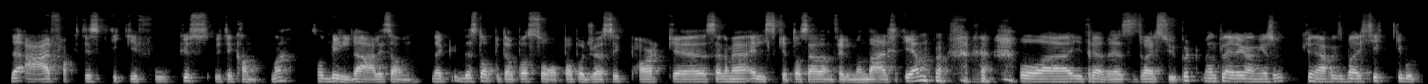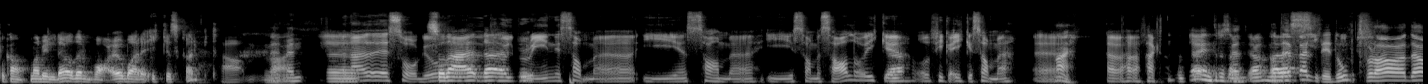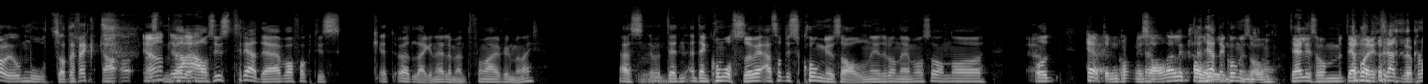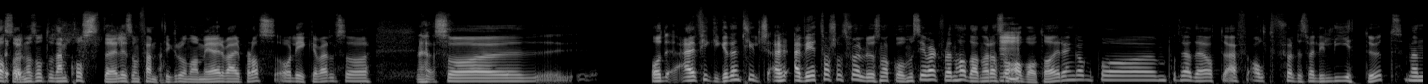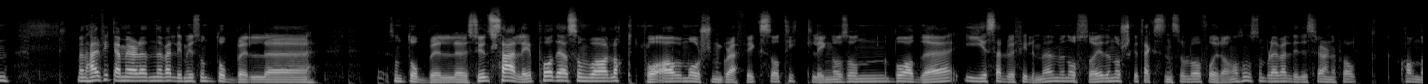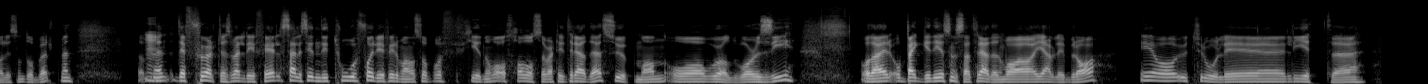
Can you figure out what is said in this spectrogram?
det er faktisk ikke fokus ute i kantene. Så bildet er liksom Det, det stoppet jeg opp og så på på Jurassic Park, eh, selv om jeg elsket å se den filmen der igjen. og eh, i 3D syntes det var helt supert. Men flere ganger så kunne jeg faktisk bare kikke bort på kanten av bildet, og det var jo bare ikke skarpt. ja. Men, men Men Eh, jeg så jo Så det er- det er- Wolverine i samme, i, samme, i samme sal, og, ikke, Ja. og fikk ikke samme eh, Nei. Effekten. det er interessant. ja. Ja, det er veldig dumt, for da det har det jo motsatt effekt. ja, Ja, det det. jeg syns 3D var faktisk et ødeleggende element for meg i filmen her. Jeg, Mm. den, den kom også Jeg satt i kongesalen i Trondheim og sånn, og, og Heter den Kongesalen, eller den heter Kongesalen. Det er, liksom, det er bare 30 plasser, eller noe sånt, og de koster liksom 50 kroner mer hver plass, og likevel så, så og det, jeg fikk ikke den til... Jeg, jeg vet hva slags følelse du snakker om, Sivert, for den hadde jeg når jeg så Mm. Avatar en gang på, på 3D. At jeg, alt føltes veldig lite ut. Men, men her fikk jeg mer den veldig mye sånn dobbel eh, sånn dobbeltsyn, særlig på det som var lagt på av motion graphics og titling og sånn, både i selve filmen, men også i den norske teksten som lå foran, og sånn, som ble veldig distraherende, for alt havna sånn dobbelt. Men, men det føltes veldig feil, særlig siden de to forrige filmene jeg så på kino, hadde også vært i 3D, Supermann og World War Z. Og, der, og begge de syns jeg 3D-en var jævlig bra i, og utrolig lite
